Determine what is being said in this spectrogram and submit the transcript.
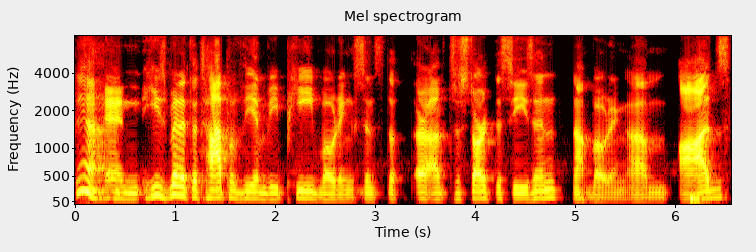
Yeah, and he's been at the top of the MVP voting since the uh, to start the season. Not voting, um, odds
